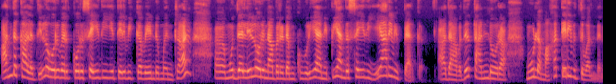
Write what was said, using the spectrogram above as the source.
அந்த காலத்தில் ஒருவருக்கு ஒரு செய்தியை தெரிவிக்க வேண்டுமென்றால் முதலில் ஒரு நபரிடம் கூறி அனுப்பி அந்த செய்தியை அறிவிப்பார்கள். அதாவது தண்டோரா மூலமாக தெரிவித்து வந்தன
